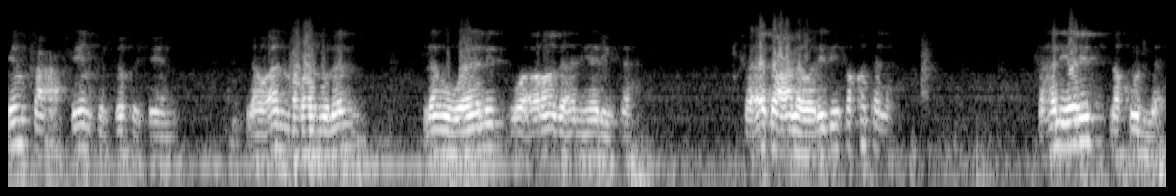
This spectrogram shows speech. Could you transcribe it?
تنفع فين في الفقه فين؟ لو أن رجلا له والد وأراد أن يرثه فأتى على والده فقتله. فهل يرث؟ نقول لا.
